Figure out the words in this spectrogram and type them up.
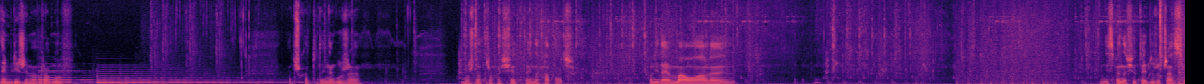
Najbliżej ma wrogów. Na przykład tutaj na górze można trochę się tutaj nachapać. Oni dają mało, ale nie spędza się tutaj dużo czasu.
